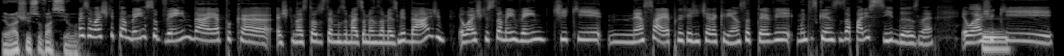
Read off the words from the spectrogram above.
Eu acho isso vacilo. Mas eu acho que também isso vem da época. Acho que nós todos temos mais ou menos a mesma idade. Eu acho que isso também vem de que nessa época que a gente era criança, teve muitas crianças desaparecidas, né? Eu Sim. acho que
